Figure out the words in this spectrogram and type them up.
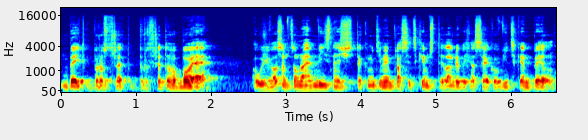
být uprostřed, uprostřed toho boje a užíval jsem to mnohem víc než takovým tím mým klasickým stylem, kde bych asi jako víc kempil.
